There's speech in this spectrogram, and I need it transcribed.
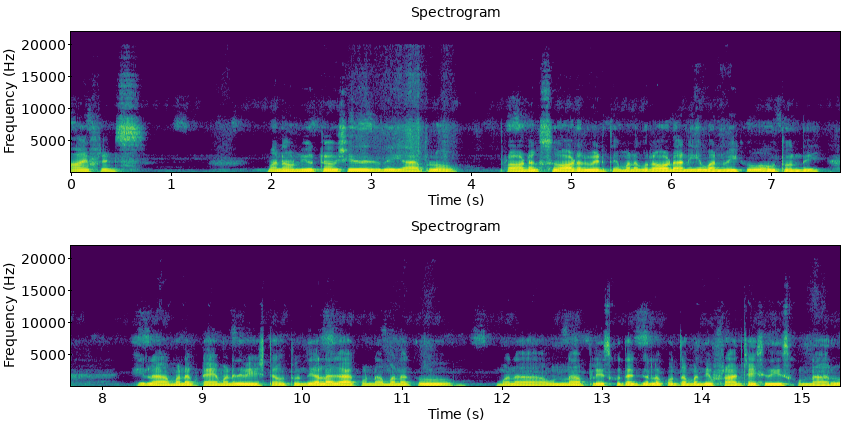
Hi friends. మనం న్యూ ట్రావెల్స్ యాప్లో ప్రోడక్ట్స్ ఆర్డర్ పెడితే మనకు రావడానికి వన్ వీక్ అవుతుంది. ఇలా మనకు టైం అనేది వేస్ట్ అవుతుంది. అలా కాకుండా మనకు మన ఉన్న ప్లేస్కు దగ్గరలో కొంతమంది ఫ్రాంచైజీ తీసుకున్నారు.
